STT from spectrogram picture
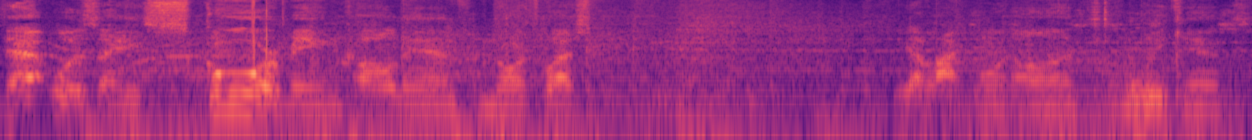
That was a score being called in from Northwestern. We got a lot going on on the weekends.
